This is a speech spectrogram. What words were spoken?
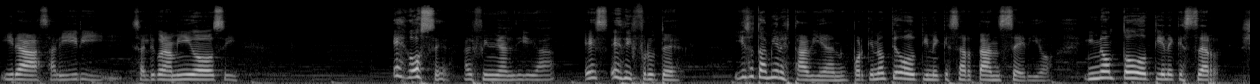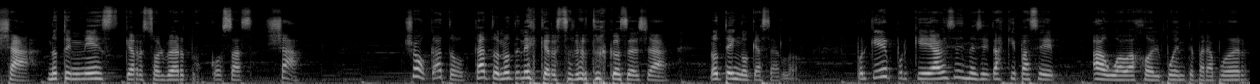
ir a salir y salir con amigos y... Es goce al fin y al día, es, es disfrute. Y eso también está bien, porque no todo tiene que ser tan serio. Y no todo tiene que ser ya. No tenés que resolver tus cosas ya. Yo, Cato, Cato, no tenés que resolver tus cosas ya. No tengo que hacerlo. ¿Por qué? Porque a veces necesitas que pase agua abajo del puente para poder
